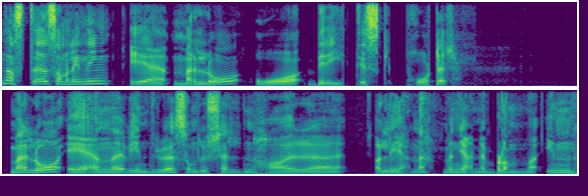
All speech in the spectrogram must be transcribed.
Neste sammenligning er Merlot og britisk porter. Merlot er en vindrue som du sjelden har eh, alene, men gjerne blanda inn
